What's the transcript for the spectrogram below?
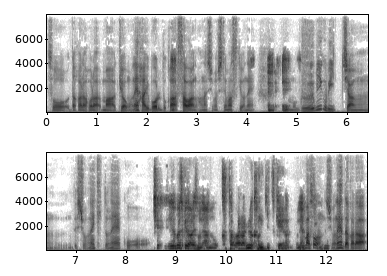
そう。だからほら、まあ今日もね、ハイボールとかサワーの話もしてますけどね。もうグビグビいっちゃうんでしょうね、きっとね、こけやっぱりけどあれですよね、あの、傍らには柑橘系なんですよう。ね。まあそうなんでしょうね。だから、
